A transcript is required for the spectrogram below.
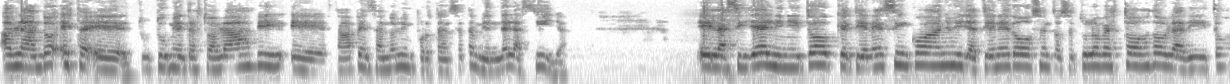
hablando, este, eh, tú, mientras tú hablabas, eh, estaba pensando en la importancia también de la silla. Eh, la silla del niñito que tiene cinco años y ya tiene dos, entonces tú lo ves todos dobladitos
